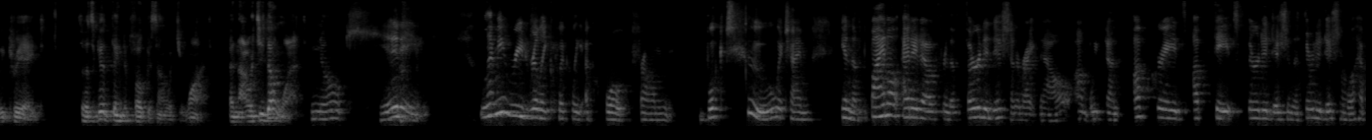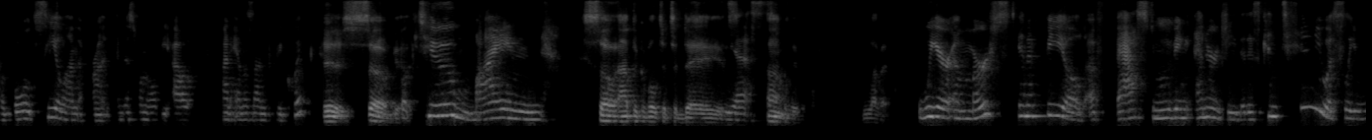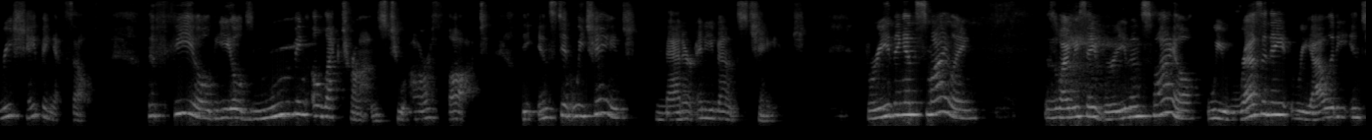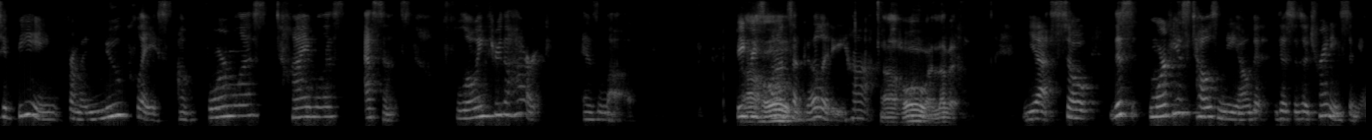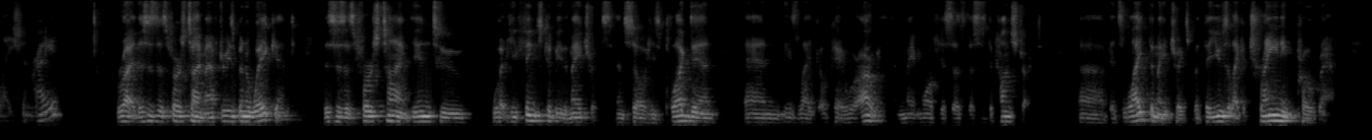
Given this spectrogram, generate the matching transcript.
we create. So it's a good thing to focus on what you want and not what you don't want. No kidding. Let me read really quickly a quote from book two, which I'm in the final edit of for the third edition right now. Um, we've done upgrades, updates, third edition. The third edition will have a gold seal on the front, and this one will be out on Amazon pretty quick. It is so good. Book two, mine. So applicable to today. It's Yes. unbelievable. Love it. we are immersed in a field of fast moving energy that is continuously reshaping itself. The field yields moving electrons to our thought. The instant we change, matter and events change. Breathing and smiling, this is why we say breathe and smile. We resonate reality into being from a new place of formless, timeless essence flowing through the heart as love. Big Aho. responsibility, huh? Oh, I love it. Yes. So this Morpheus tells Neo that this is a training simulation, right? Right. This is his first time after he's been awakened. This is his first time into what he thinks could be the matrix. And so he's plugged in and he's like, okay, where are we? And Morpheus says, this is the construct. Uh, it's like the matrix, but they use it like a training program.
